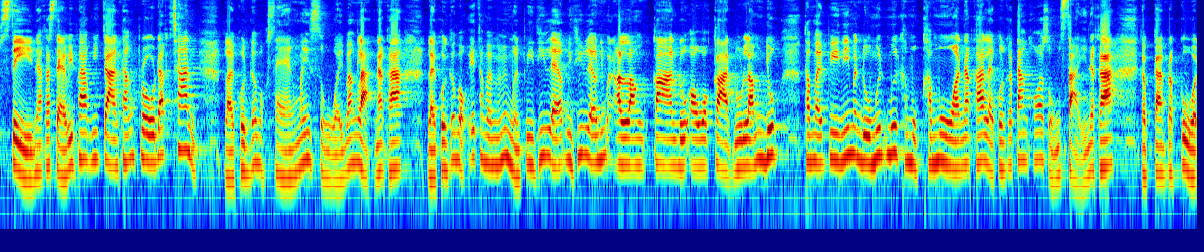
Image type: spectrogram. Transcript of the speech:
2024 นะกระแสวิพากษ์วิจารณ์ทั้งโปรดักชันหลายคนก็บอกแสงไม่สวยบ้างละนะคะ หลายคนก็บอกเอ๊ะทำไมมันไม่เหมือนปีที่แล้ว ปีที่แล้วนี่มันอลังการดูอวกาศดูล้ำยุคทำไมปีนี้มันดูมืดมืดขมุกขมัวนะคะ หลายคนก็ตั้งข้อสงสัยนะคะ กับการประกวด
